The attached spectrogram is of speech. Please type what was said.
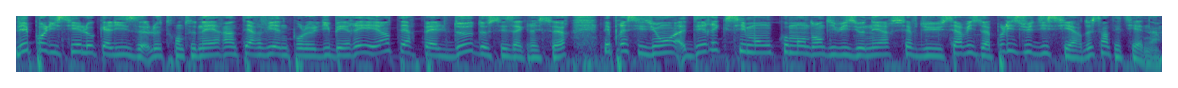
les policiers localisent le trentenaire, interviennent pour le libérer et interpellent deux de ses agresseurs. Les précisions d'Éric Simon, commandant chef du service de la police judiciaire de Saint-Étienne.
